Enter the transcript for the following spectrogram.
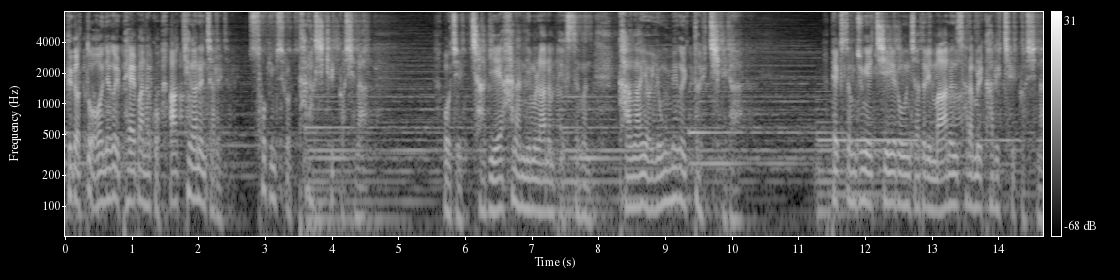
그가 또 언약을 배반하고 악행하는 자를 속임수로 타락시킬 것이나 오직 자기의 하나님을 아는 백성은 강하여 용맹을 떨치리라. 백성 중에 지혜로운 자들이 많은 사람을 가르칠 것이나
